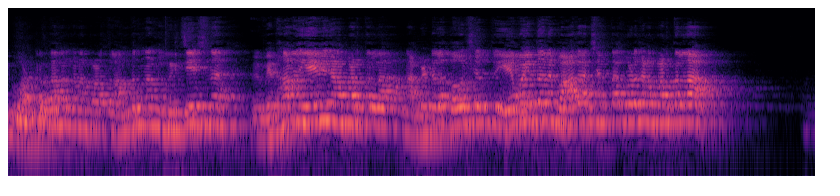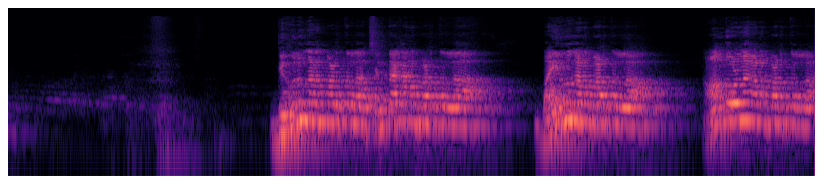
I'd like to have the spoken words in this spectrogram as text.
ఈ ఒంటరితనం కనపడతలా అందరూ నన్ను విడిచేసిన విధానం ఏమి కనపడతలా నా బిడ్డల భవిష్యత్తు ఏమైందనే బాధ చింత కూడా కనపడతలా. దిగులు కనపడతలా చింత కనపడతలా భయం కనపడతలా ఆందోళన కనపడతలా.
